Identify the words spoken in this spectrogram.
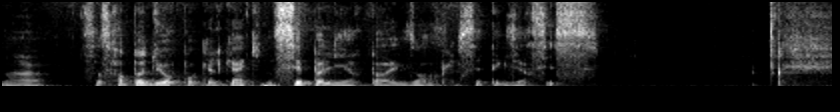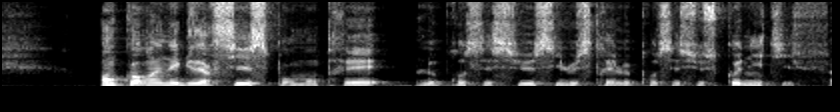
Ça ne sera pas dur pour quelqu'un qui ne sait pas lire, par exemple, cet exercice. Encore un exercice pour montrer le processus, illustrer le processus cognitif.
